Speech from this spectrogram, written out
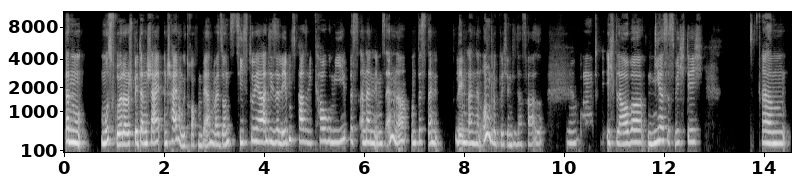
dann muss früher oder später eine Entscheidung getroffen werden, weil sonst ziehst du ja diese Lebensphase wie Kaugummi bis an dein Lebensende und bist dein Leben lang dann unglücklich in dieser Phase. Ja. Und ich glaube, mir ist es wichtig, ähm,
